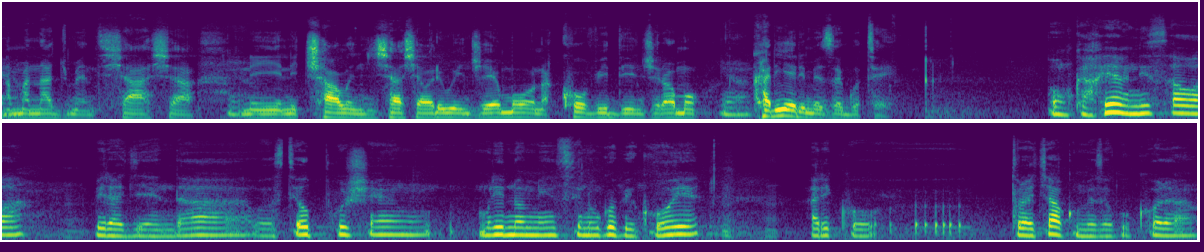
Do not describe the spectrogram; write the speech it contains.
Na management nshyashya ni, challenge nshyashya wari winjiyemo na covid yinjiramo. Kariyeri imeze gute? Carrière ni sawa biragenda still pushing muri ino minsi nubwo bigoye. Ariko uh, turacyakomeza gukora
